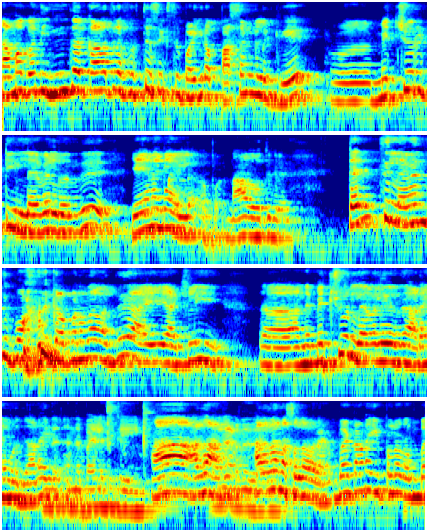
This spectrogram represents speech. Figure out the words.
நமக்கு வந்து இந்த காலத்தில் ஃபிஃப்த்து சிக்ஸ்த்து படிக்கிற பசங்களுக்கு மெச்சூரிட்டி லெவல் வந்து எனக்குலாம் இல்லை. அப்போ நான் ஒத்துக்கிறேன். டென்த்து லெவன்த்து போனதுக்கு அப்புறம் தான் வந்து ஐ ஆக்சுவலி அந்த மெச்சூர் லெவலே வந்து அடைய முடிஞ்சு ஆனால் அந்த பயாலஜிக்கல் ஆ அதான் அது- அதுதான் நான் சொல்ல வரேன். பட் ஆனால் இப்போலாம் ரொம்ப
